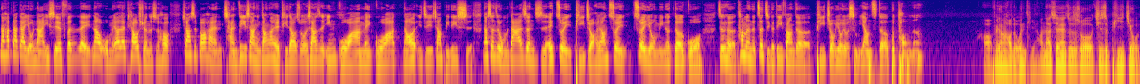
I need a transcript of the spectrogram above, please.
那它大概有哪一些分类？那我们要在挑选的时候，像是包含产地上，你刚刚也提到说，像是英国啊、美国啊，然后以及像比利时，那甚至我们大家认知，哎，最啤酒好像最最有名的德国，这个他们的这几个地方的啤酒又有什么样子的不同？呢？好，非常好的问题哈。那现在就是说，其实啤酒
